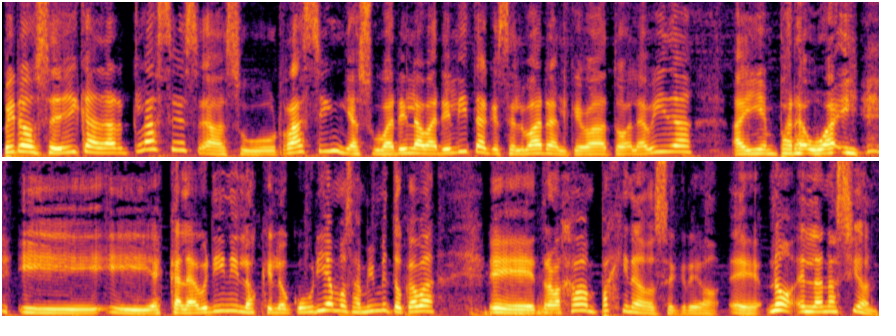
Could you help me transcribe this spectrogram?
pero se dedica a dar clases a su Racing y a su Varela Varelita, que es el bar al que va toda la vida, ahí en Paraguay y, Escalabrini, los que lo cubríamos, a mí me tocaba, eh, trabajaba en Página 12 creo, Eh, no, en La Nación,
